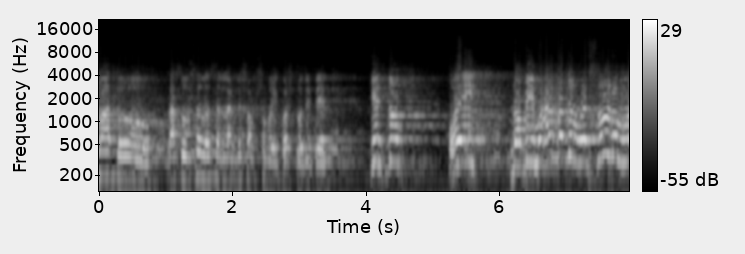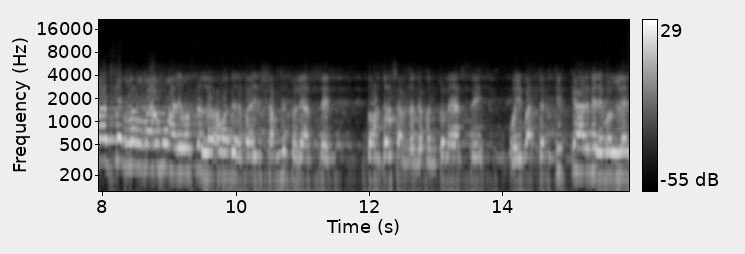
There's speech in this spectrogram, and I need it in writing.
মা তো রাসূল আলাইহি সাল্লামকে সবসময় কষ্ট দিতেন। কিন্তু ওই নবী মুহাম্মদুর রাসূলুল্লাহ সাল্লাল্লাহু আলাইহি ওয়াসাল্লাম আমাদের বাড়ির সামনে চলে আসছেন। দরজার সামনে যখন চলে আসছে ওই বাচ্চাটি চিৎকার মেরে বললেন,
